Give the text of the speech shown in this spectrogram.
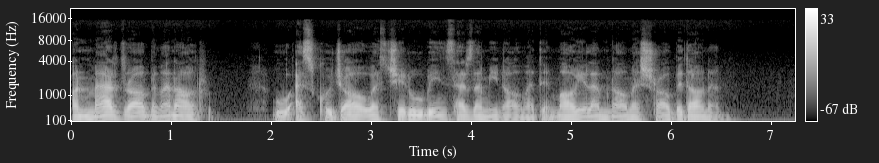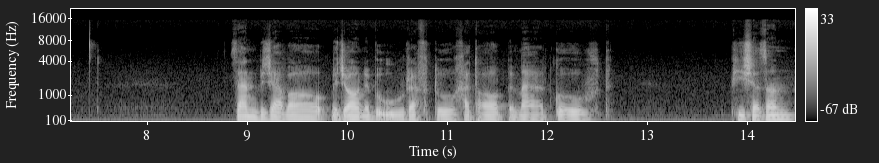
آن مرد را به من آر. او از کجا و از چه رو به این سرزمین آمده؟ مایلم نامش را بدانم. زن به جواب به جانب او رفت و خطاب به مرد گفت پیش از آن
